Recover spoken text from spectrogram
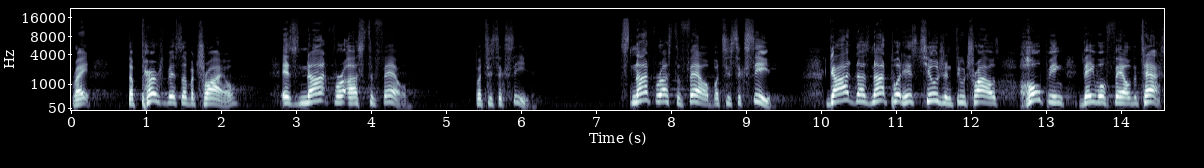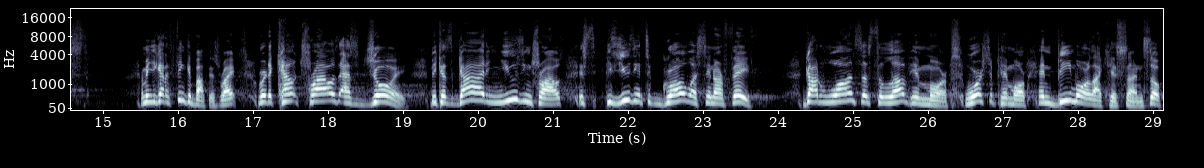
right? The purpose of a trial is not for us to fail, but to succeed. It's not for us to fail, but to succeed. God does not put his children through trials hoping they will fail the test. I mean, you got to think about this, right? We're to count trials as joy because God, in using trials, is, He's using it to grow us in our faith. God wants us to love Him more, worship Him more, and be more like His Son. So,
